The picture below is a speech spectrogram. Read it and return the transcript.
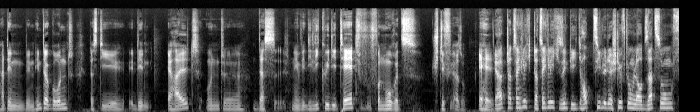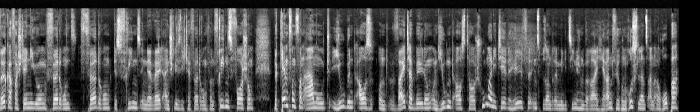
hat den, den Hintergrund, dass die den Erhalt und äh, das, nee, die Liquidität von Moritz stift, also erhält. Ja, tatsächlich, tatsächlich sind die Hauptziele der Stiftung laut Satzung Völkerverständigung, Förderung, Förderung des Friedens in der Welt, einschließlich der Förderung von Friedensforschung, Bekämpfung von Armut, Jugendaus- und Weiterbildung und Jugendaustausch, humanitäre Hilfe, insbesondere im medizinischen Bereich, Heranführen Russlands an Europa.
